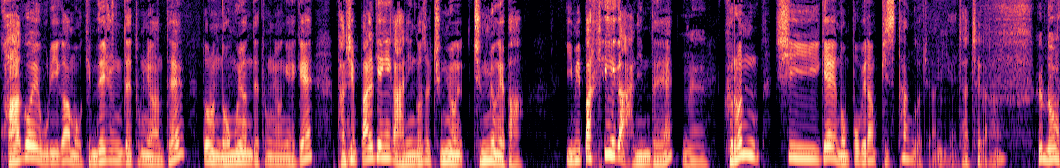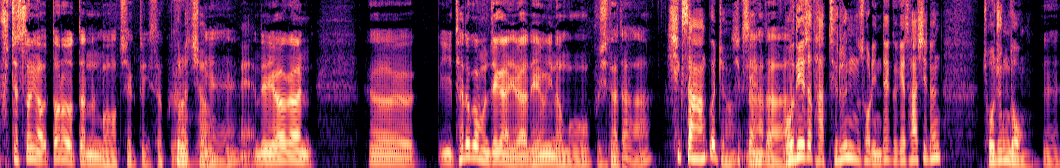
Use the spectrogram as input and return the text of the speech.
과거에 우리가 뭐 김대중 대통령한테 또는 노무현 대통령에게 당신 빨갱이가 아닌 것을 증명, 증명해봐. 이미 빨갱이가 아닌데 네. 그런 식의 논법이랑 비슷한 거죠 이게 자체가. 너무 구체성이 떨어졌다는 뭐 지적도 있었고요. 그렇죠. 예. 네. 근데 여하간 그 이 태도가 문제가 아니라 내용이 너무 부실하다. 식상한 거죠. 식상하다. 예. 어디에서 다 들은 소리인데 그게 사실은 조중동 네.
